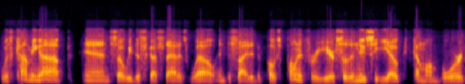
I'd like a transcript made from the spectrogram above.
was coming up. And so we discussed that as well and decided to postpone it for a year so the new CEO could come on board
